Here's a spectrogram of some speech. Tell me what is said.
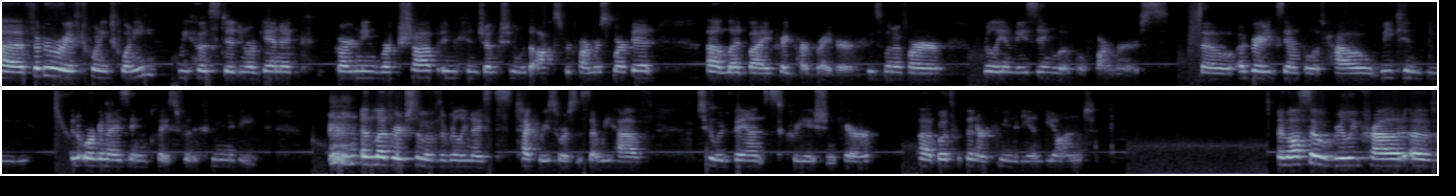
uh, February of 2020, we hosted an organic gardening workshop in conjunction with the Oxford Farmers Market, uh, led by Craig Hartreiter, who's one of our really amazing local farmers. So a great example of how we can be an organizing place for the community and leverage some of the really nice tech resources that we have to advance creation care, uh, both within our community and beyond. I'm also really proud of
